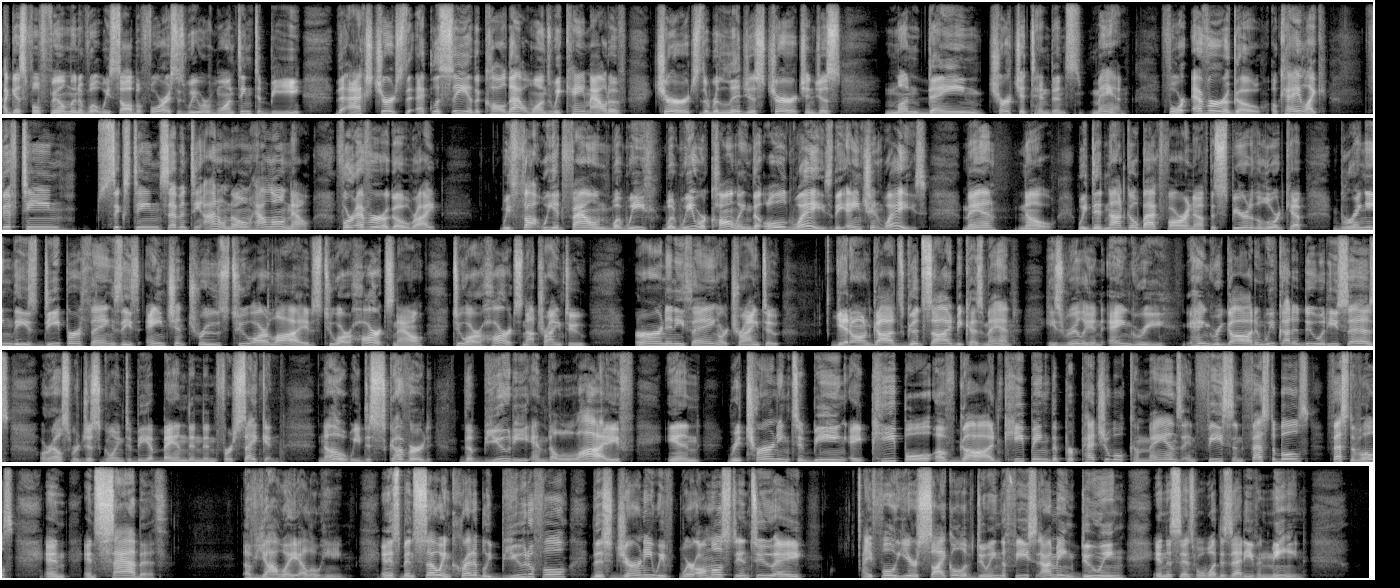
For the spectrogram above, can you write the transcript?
I guess, fulfillment of what we saw before us is we were wanting to be the Acts church, the ecclesia, the called out ones. We came out of church, the religious church, and just mundane church attendance, man, forever ago, okay? Like 15, 16, 17, I don't know, how long now? Forever ago, right? We thought we had found what we what we were calling the old ways, the ancient ways. Man, no, we did not go back far enough. The Spirit of the Lord kept bringing these deeper things, these ancient truths to our lives, to our hearts now, to our hearts, not trying to earn anything or trying to get on God's good side because, man, He's really an angry, angry God and we've got to do what He says or else we're just going to be abandoned and forsaken. No, we discovered the beauty and the life in returning to being a people of God, keeping the perpetual commands and feasts and festivals, festivals and and Sabbath of Yahweh Elohim. And it's been so incredibly beautiful this journey. We've we're almost into a a full year cycle of doing the feast. I mean doing in the sense, well, what does that even mean?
